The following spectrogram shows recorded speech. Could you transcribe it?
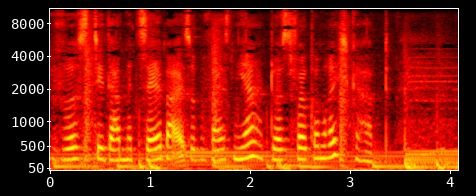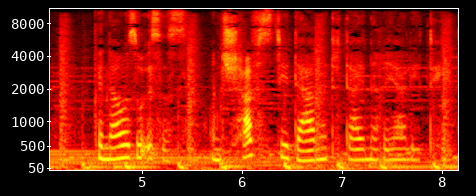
Du wirst dir damit selber also beweisen, ja, du hast vollkommen recht gehabt. Genau so ist es und schaffst dir damit deine Realität.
